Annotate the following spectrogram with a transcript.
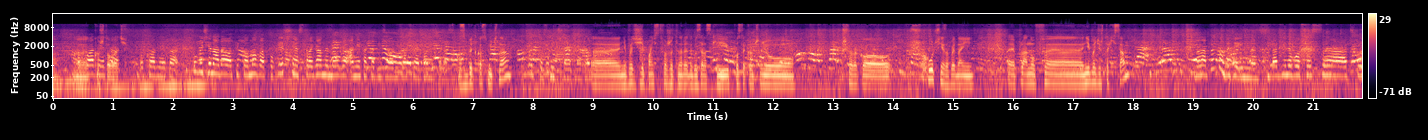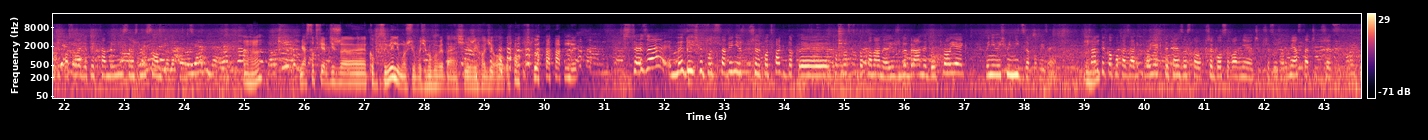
e, kosztować. tak, dokładnie tak. Tu by się nadała tylko nowa powierzchnia, stragany nowe, a nie taka wizualizacja jak oni teraz. Zbyt kosmiczna? Zbyt kosmiczne jak. E, nie boicie się Państwo, że ten rynek łazarski po zakończeniu szeroko, hucznie zapowiadanej e, planów e, nie będzie już taki sam? No na pewno będzie inny, bardziej nowoczesny, a czy będzie pasować do tych kamienic, no nie sądzę do końca. Miasto twierdzi, że kupcy mieli możliwość wypowiadania się, jeżeli chodzi o, o plany. Szczerze, my byliśmy podstawieni już przed- pod fakt do, y, po prostu dokonany, już wybrany był projekt, my nie mieliśmy nic do powiedzenia. Nam tylko pokazali projekty, ten został przegłosowany, nie wiem czy przez Urząd Miasta, czy przez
